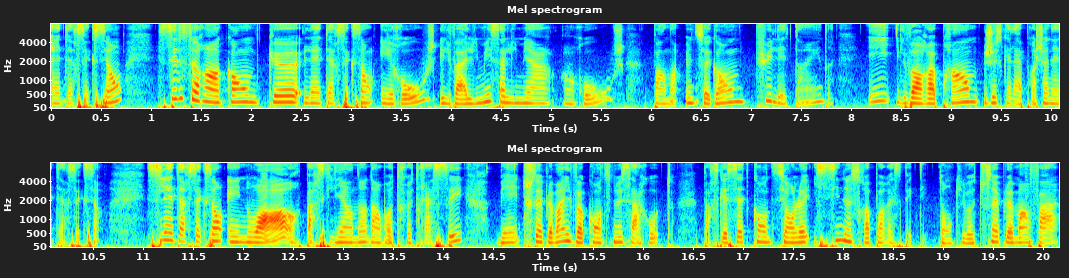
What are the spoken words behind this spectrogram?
intersection. S'il se rend compte que l'intersection est rouge, il va allumer sa lumière en rouge pendant une seconde, puis l'éteindre et il va reprendre jusqu'à la prochaine intersection. Si l'intersection est noire, parce qu'il y en a dans votre tracé, bien tout simplement, il va continuer sa route, parce que cette condition-là ici ne sera pas respectée. Donc, il va tout simplement faire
